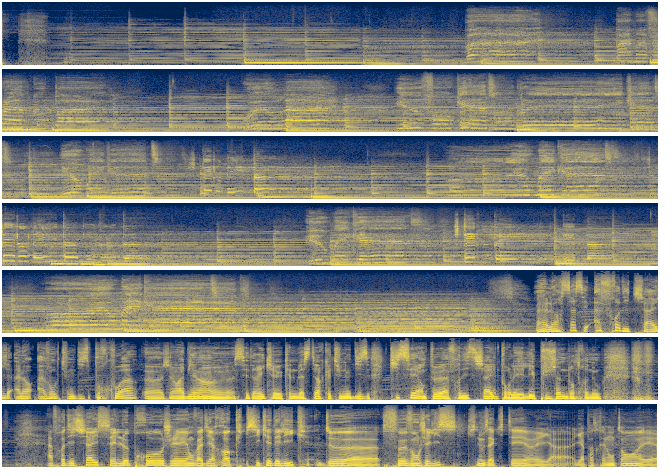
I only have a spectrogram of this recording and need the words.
Child. Alors avant que tu nous dises pourquoi, euh, j'aimerais bien euh, Cédric euh, Canblaster que tu nous dises qui c'est un peu Aphrodite Child pour les, les plus jeunes d'entre nous. Aphrodite Child, c'est le projet, on va dire, rock psychédélique de Feu Vangelis, qui nous a quittés il, y a, a pas très longtemps et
